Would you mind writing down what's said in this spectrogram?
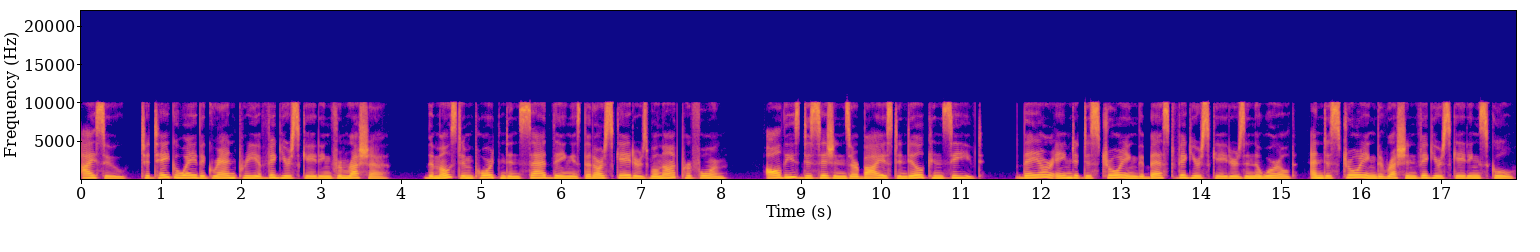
(ISU) to take away the Grand Prix of figure skating from Russia. The most important and sad thing is that our skaters will not perform. All these decisions are biased and ill-conceived. They are aimed at destroying the best figure skaters in the world and destroying the Russian figure skating school,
